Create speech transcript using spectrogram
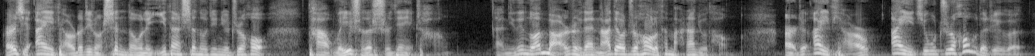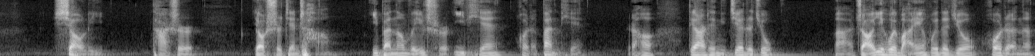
而且艾条的这种渗透力，一旦渗透进去之后，它维持的时间也长。哎，你那暖宝、热水袋拿掉之后了，它马上就疼。而这艾条艾灸之后的这个效力，它是要时间长，一般能维持一天或者半天。然后第二天你接着灸，啊，早一回晚一回的灸，或者呢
